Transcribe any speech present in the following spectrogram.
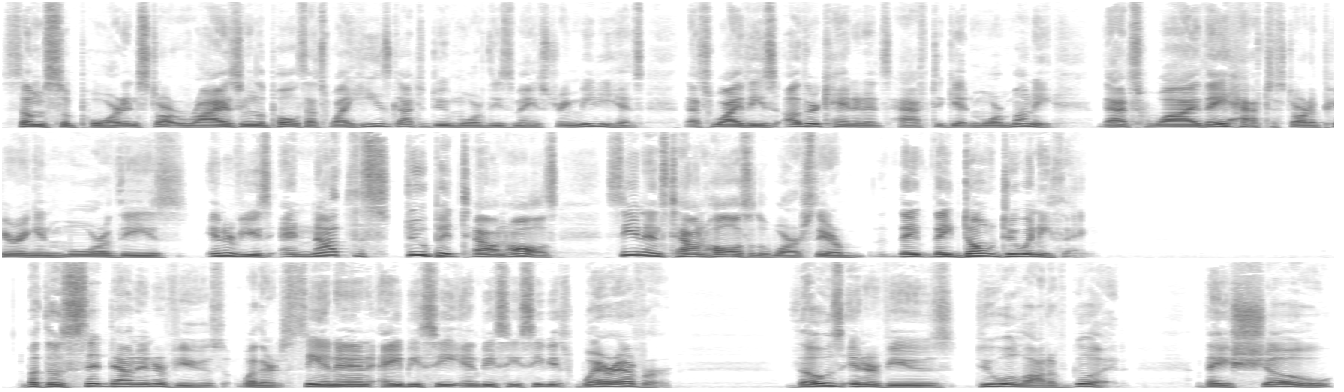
some support and start rising the polls, that's why he's got to do more of these mainstream media hits. That's why these other candidates have to get more money. That's why they have to start appearing in more of these interviews and not the stupid town halls. CNN's town halls are the worst. They are they they don't do anything. But those sit down interviews, whether it's CNN, ABC, NBC, CBS, wherever, those interviews do a lot of good. They show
